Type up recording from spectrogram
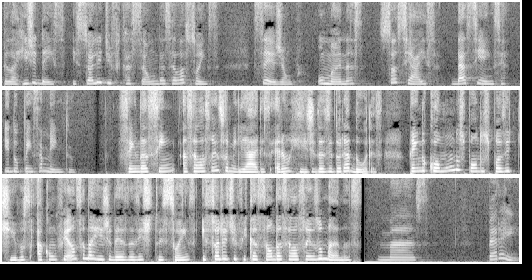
pela rigidez e solidificação das relações, sejam humanas, sociais, da ciência e do pensamento. Sendo assim, as relações familiares eram rígidas e duradouras, tendo como um dos pontos positivos a confiança na rigidez das instituições e solidificação das relações humanas. Mas, peraí,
